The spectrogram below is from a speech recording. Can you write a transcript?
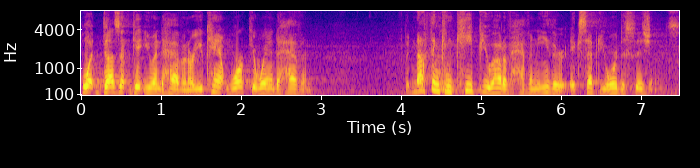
what doesn't get you into heaven, or you can't work your way into heaven. But nothing can keep you out of heaven either except your decisions.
